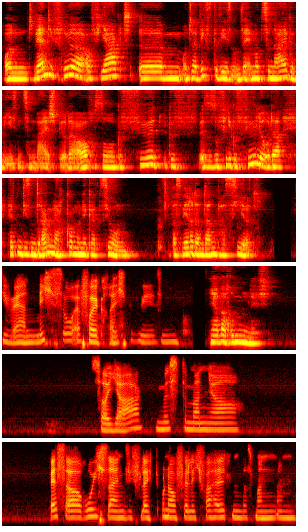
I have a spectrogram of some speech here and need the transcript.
Und wären die früher auf Jagd ähm, unterwegs gewesen und sehr emotional gewesen zum Beispiel oder auch so Gefühl, gef also so viele Gefühle oder hätten diesen Drang nach Kommunikation, was wäre dann dann passiert? Die wären nicht so erfolgreich gewesen. Ja, warum nicht? Zur Jagd müsste man ja besser ruhig sein, sich vielleicht unauffällig verhalten, dass man ähm,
